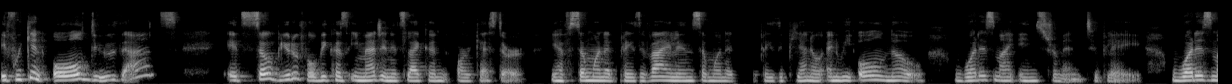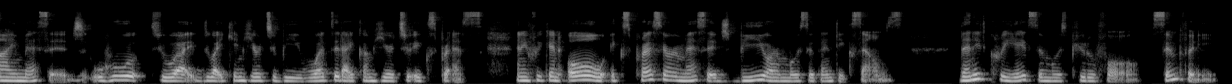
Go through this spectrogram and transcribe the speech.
if we can all do that, it's so beautiful because imagine it's like an orchestra you have someone that plays the violin someone that plays the piano and we all know what is my instrument to play what is my message who do i do i came here to be what did i come here to express and if we can all express our message be our most authentic selves then it creates the most beautiful symphony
